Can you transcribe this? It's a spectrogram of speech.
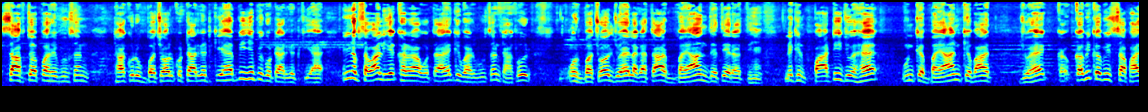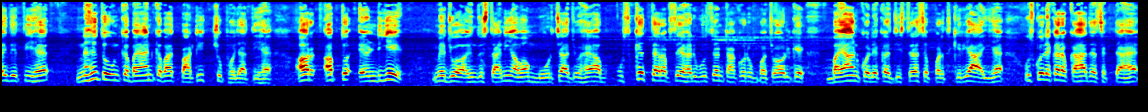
साफ़ तौर पर हरभूषण ठाकुर बचौल को टारगेट किया है, बीजेपी को टारगेट किया है। लेकिन अब सवाल ये खड़ा होता है कि हरभूषण ठाकुर और बचौल जो है लगातार बयान देते रहते हैं, लेकिन पार्टी जो है, उनके बयान के बाद जो है कभी कभी सफ़ाई देती है नहीं तो उनके बयान के बाद पार्टी चुप हो जाती है। और अब तो एनडीए में जो हिंदुस्तानी अवाम मोर्चा जो है, अब उसके तरफ़ से हरिभूषण ठाकुर बचौल के बयान को लेकर जिस तरह से प्रतिक्रिया आई है, उसको लेकर अब कहा जा सकता है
